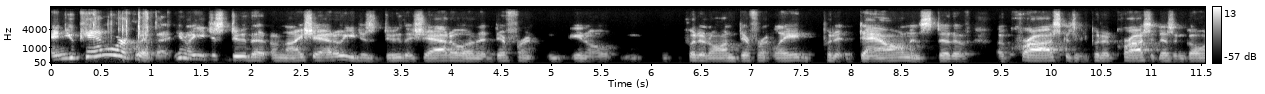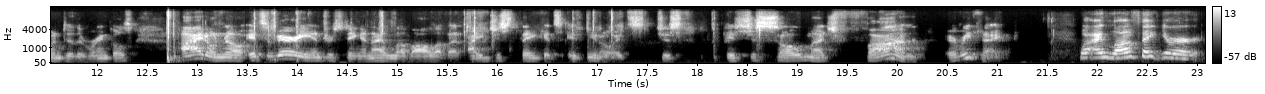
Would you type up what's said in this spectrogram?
And you can work with it. You know, you just do the an eyeshadow, you just do the shadow on a different, you know, put it on differently, put it down instead of across, because if you put it across, it doesn't go into the wrinkles. I don't know. It's very interesting and I love all of it. I just think it's, it, you know, it's just, it's just so much fun, everything. Well, I love that you're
